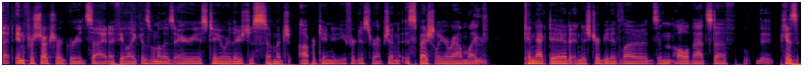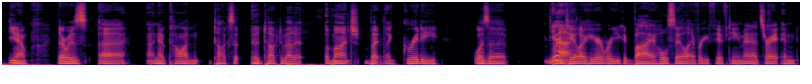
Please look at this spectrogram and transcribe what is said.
that infrastructure grid side, I feel like is one of those areas too where there's just so much opportunity for disruption, especially around like connected and distributed loads and all of that stuff. Because you know there was, uh I know Colin talks had talked about it a bunch, but like Griddy was a Yeah. retailer here where you could buy wholesale every 15 minutes, right? And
